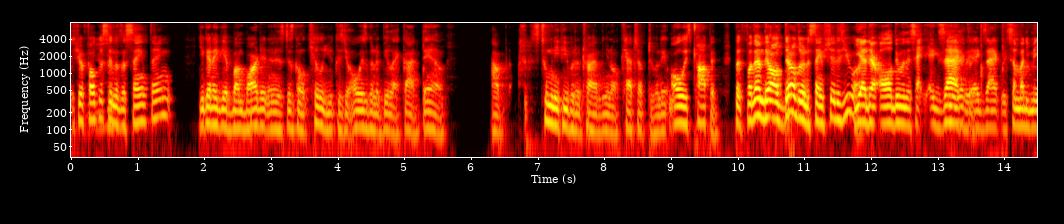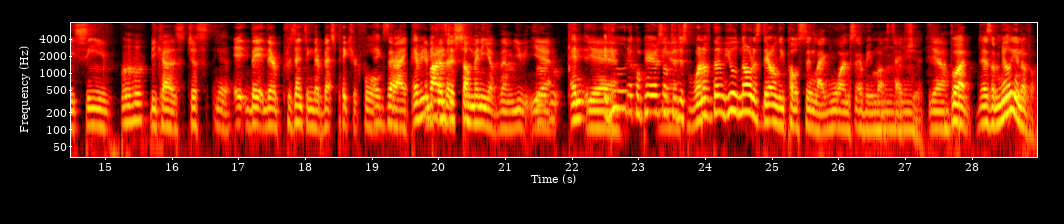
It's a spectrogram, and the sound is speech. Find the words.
if you're focused into the same thing, you're gonna get bombarded and it's just gonna kill you because you're always gonna be like, God damn, I'm, it's too many people to try and you know catch up to, and they always popping. But for them, they're all they're all doing the same shit as you are. Yeah, they're all doing this. Exactly, Exactly. exactly. Somebody may seem Mm-hmm. because just Yeah. it, they they're presenting their best picture for Exactly. Right. Everybody Everybody because there's just- so many of them. You yeah. Mhm. And Yeah. if you were to compare yourself to just one of them, you'll notice they're only posting like once every month type Mhm. shit. Yeah. But there's a million of them.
